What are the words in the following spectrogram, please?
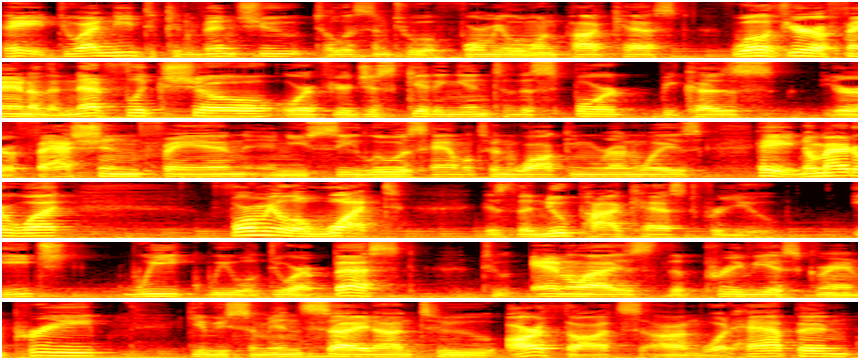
Hey, do I need to convince you to listen to a Formula One podcast? Well, if you're a fan of the Netflix show, or if you're just getting into the sport because you're a fashion fan and you see Lewis Hamilton walking runways, hey, no matter what, Formula What is the new podcast for you. Each week, we will do our best to analyze the previous Grand Prix, give you some insight onto our thoughts on what happened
